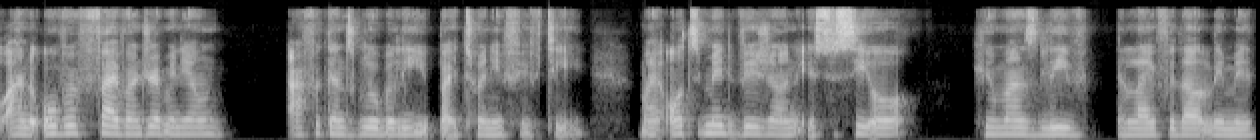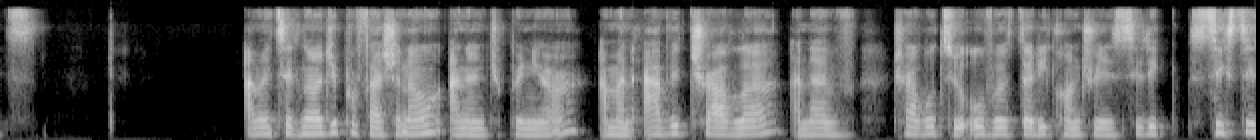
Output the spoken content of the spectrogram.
and over 500 million Africans globally by 2050. My ultimate vision is to see all humans live a life without limits. I'm a technology professional and entrepreneur. I'm an avid traveler and I've traveled to over 30 countries, 60,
